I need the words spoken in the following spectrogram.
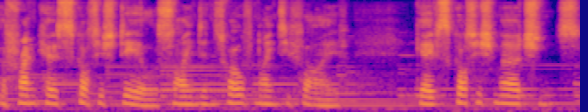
A Franco Scottish deal signed in 1295 gave Scottish merchants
